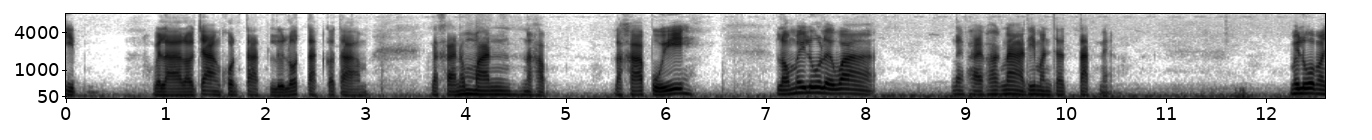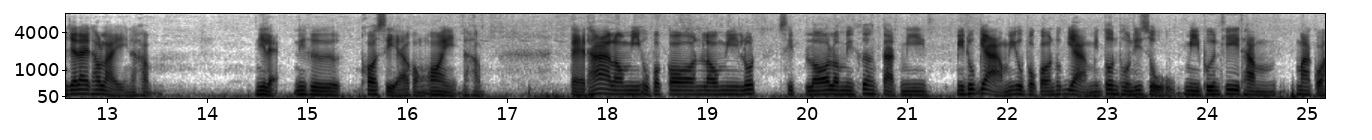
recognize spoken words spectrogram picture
กิจ เวลาเราจ้างคนตัดหรือรถตัดก็ตาม ราคาน้ำมันนะครับ ราคาปุ๋ย เราไม่รู้เลยว่าในภายภาคหน้าที่มันจะตัดเนี่ย ไม่รู้ว่ามันจะได้เท่าไหร่นะครับ นี่แหละ นี่คือข้อเสียของอ้อยนะครับ แต่ถ้าเรามีอุปกรณ์ เรามีรถสิบล้อ เรามีเครื่องตัดมีมีทุกอย่างมีอุปกรณ์ทุกอย่างมีต้นทุนที่สูง มีพื้นที่ทำมากกว่า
